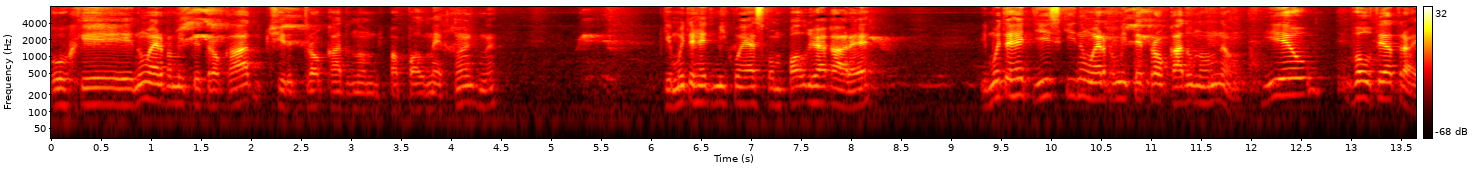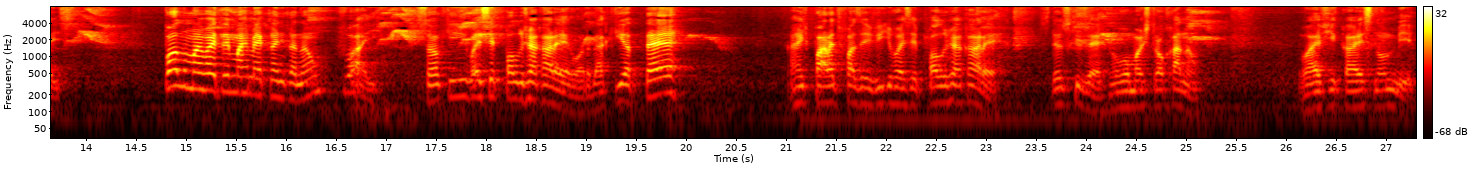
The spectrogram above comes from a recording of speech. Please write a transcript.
porque não era para me ter trocado, tira trocado o nome para Paulo Mecânico, né? Porque muita gente me conhece como Paulo do Jacaré e muita gente disse que não era para me ter trocado o nome não. E eu voltei atrás. Paulo, mas vai ter mais mecânica não? Vai. Só que vai ser Paulo Jacaré agora. Daqui até a gente parar de fazer vídeo vai ser Paulo Jacaré. Se Deus quiser. Não vou mais trocar não. Vai ficar esse nome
